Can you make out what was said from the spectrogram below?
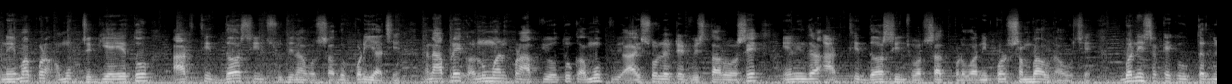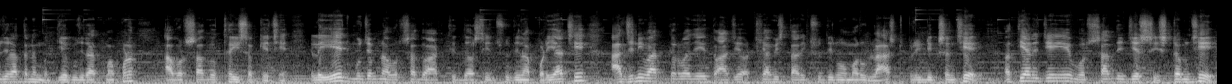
અને એમાં પણ અમુક જગ્યાએ તો આઠથી દસ ઇંચ સુધીના વરસાદો પડ્યા છે. અને આપણે એક અનુમાન પણ આપ્યું હતું કે અમુક આઇસોલેટેડ વિસ્તારો હશે, એની અંદર આઠથી દસ ઇંચ વરસાદ પડવાની પણ સંભાવનાઓ છે. બની શકે કે ઉત્તર ગુજરાત અને મધ્ય ગુજરાતમાં પણ આ વરસાદો થઈ શકે છે. એટલે એ જ મુજબના વરસાદો આઠથી દસ ઇંચ સુધીના પડ્યા છે. આજની વાત કરવા જઈએ તો આજે અઠ્યાવીસ તારીખ સુધીનું અમારું લાસ્ટ પ્રિડિક્શન છે. અત્યારે જે વરસાદી જે સિસ્ટમ છે,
